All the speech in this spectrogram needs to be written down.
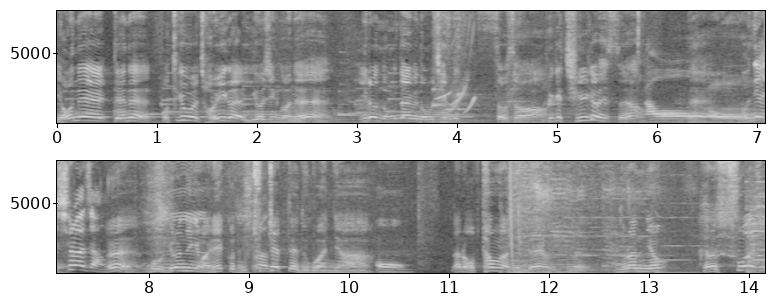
연애할 때는 어떻게 보면 저희가 이어진 거는 이런 농담이 너무 재밌어서 되게 즐겨 했어요. 아, 어. 언니가 싫어하지 않고. 네, 뭐 이런 얘기 많이 했거든요. 축제 때 누구 왔냐? 어. 나는 업타운 왔는데 그러면 누나는요? 나는 수화진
